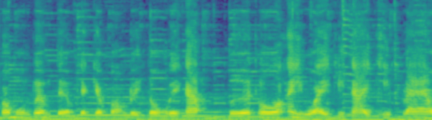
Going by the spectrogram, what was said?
ข้อมูลเพิ่มเติมจากเจ้าของโดยตรงเลยครับ เบอร์โทรให้ไว้ที่ท้ายคลิปแล้ว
